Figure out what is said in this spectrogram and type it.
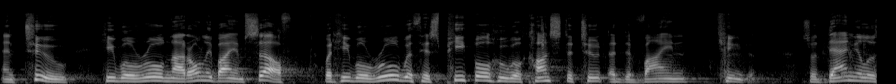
And two, he will rule not only by himself, but he will rule with his people who will constitute a divine kingdom. So Daniel is,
